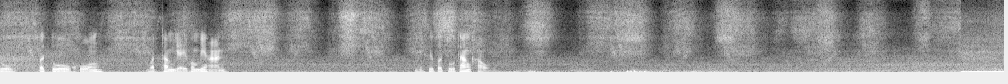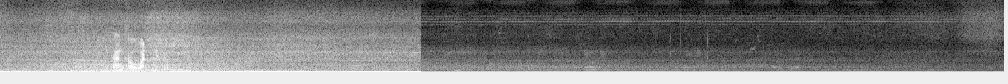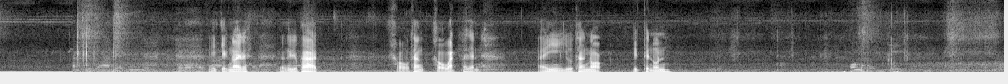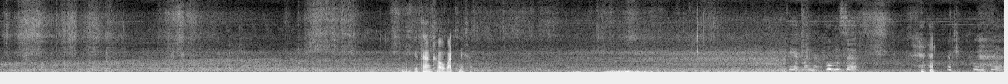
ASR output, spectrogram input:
ตูประตูโขงวัดถ้ำใหญ่พรมวิหาร นี่คือประตูทางเขาทางเขาวัดนะครับ นี่เจ๊กน้อยเลยเรื่องจะพาเขาทั้งเขาวัดพระจันไอ้อยู่ทางนอกติดถนนคือทางเข้าวัดนี่ครับเทียดมันน่ะทุ่มเสื้อทุ่มเสื้อ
